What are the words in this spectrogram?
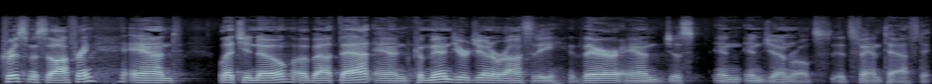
Christmas offering and let you know about that and commend your generosity there and just in, in general. It's, it's fantastic.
